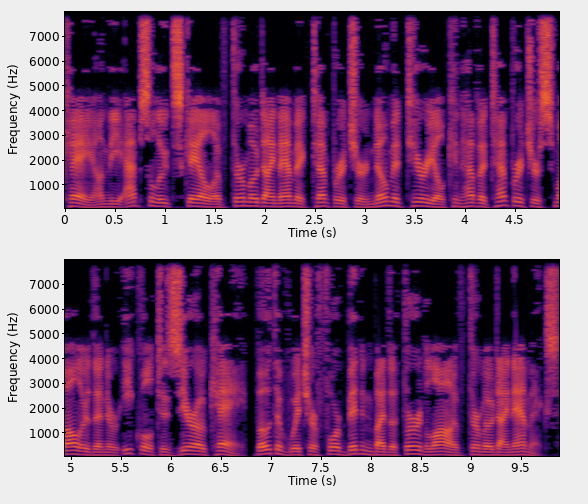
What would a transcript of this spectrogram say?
K. On the absolute scale of thermodynamic temperature no material can have a temperature smaller than or equal to 0 K, both of which are forbidden by the third law of thermodynamics.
